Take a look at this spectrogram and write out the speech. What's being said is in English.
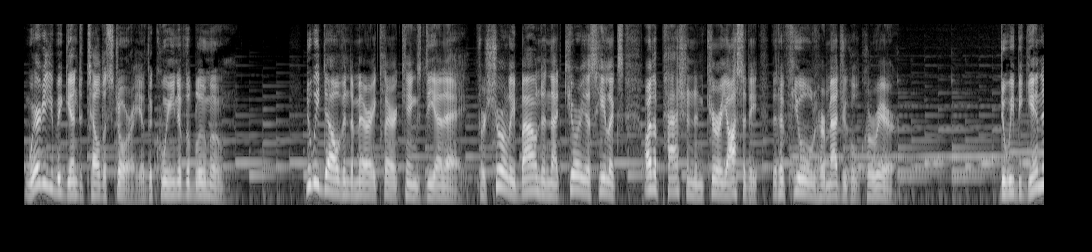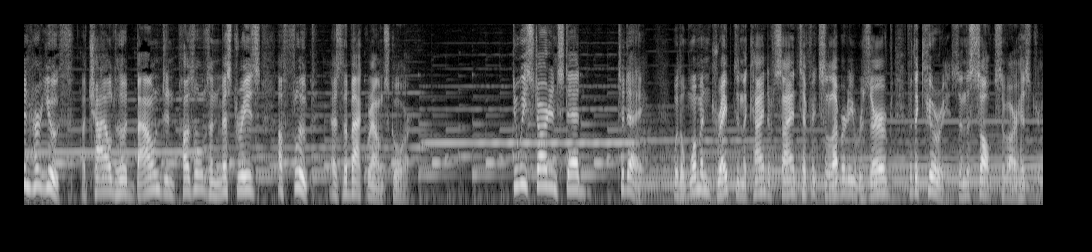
Where do you begin to tell the story of the Queen of the Blue Moon? Do we delve into Mary Claire King's DNA? For surely bound in that curious helix are the passion and curiosity that have fueled her magical career. Do we begin in her youth, a childhood bound in puzzles and mysteries, a flute as the background score? Do we start instead today, with a woman draped in the kind of scientific celebrity reserved for the curious and the sulks of our history.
